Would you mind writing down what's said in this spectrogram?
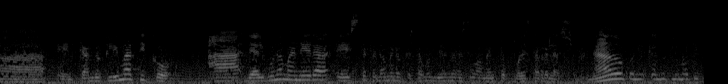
al cambio climático. Ah, ¿De alguna manera este fenómeno que estamos viendo en este momento puede estar relacionado con el cambio climático?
